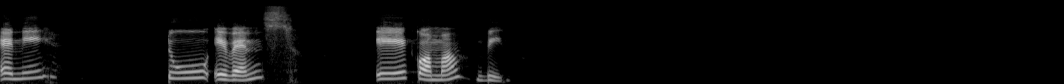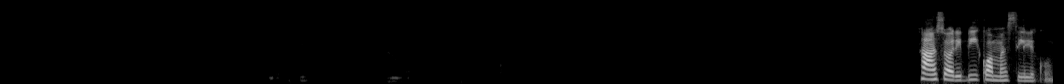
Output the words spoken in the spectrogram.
any two events A comma B हाँ सॉरी बी कॉमर्स सी लिखो।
